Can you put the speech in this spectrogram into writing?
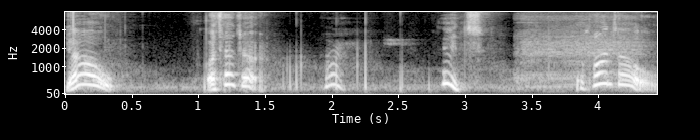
No, Rapunzel. It's Rapunzel.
